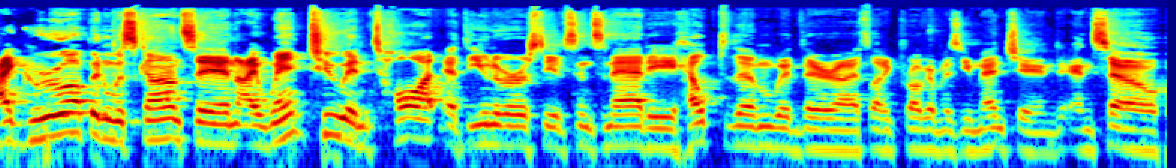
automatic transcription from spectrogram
I grew up in Wisconsin. I went to and taught at the University of Cincinnati, helped them with their athletic program, as you mentioned, and so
